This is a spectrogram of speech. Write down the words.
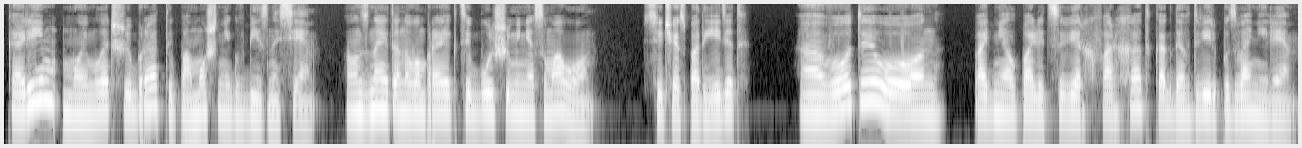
Карим – мой младший брат и помощник в бизнесе. Он знает о новом проекте больше меня самого. Сейчас подъедет. А вот и он, поднял палец вверх Фархат, когда в дверь позвонили.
